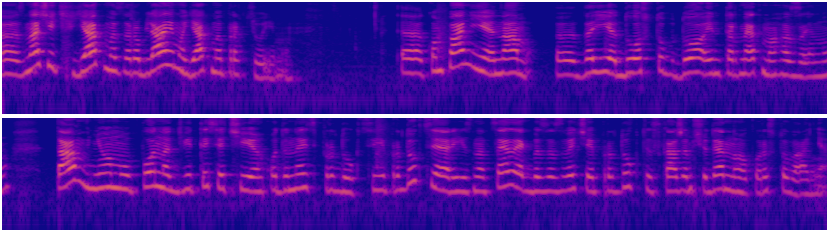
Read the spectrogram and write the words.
Е, Значить, як ми заробляємо, як ми працюємо. Е, Компанія нам е, дає доступ до інтернет-магазину. Там в ньому понад 2000 одиниць продукції. Продукція різна, це якби зазвичай продукти, скажімо, щоденного користування.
